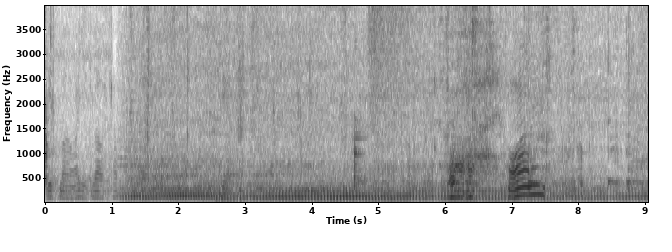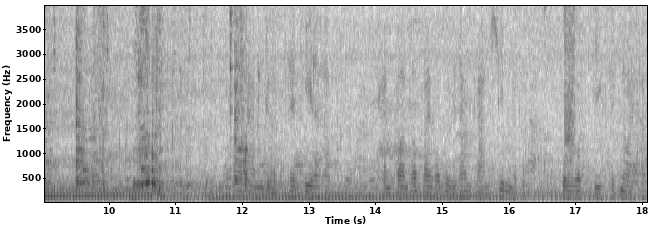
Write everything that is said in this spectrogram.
ปิดหมาไว้อีกรอบครับเดี๋ยวว้าวหอมน้ำเดือดได้ที่แล้วครับ ขั้นตอนต่อไปผมก็จะทำการซิมแล้วก็ปรุงรสอีกเล็กน้อยครับ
